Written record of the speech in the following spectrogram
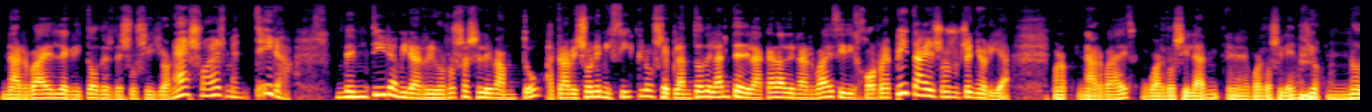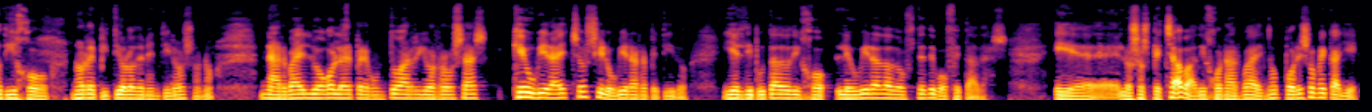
Narváez le gritó desde su sillón, eso es mentira. Mentira, mira, Río Rosa se levantó, atravesó el hemiciclo, se plantó delante de la cara de Narváez y dijo, repita eso, su señoría. Bueno, Narváez guardó, eh, guardó silencio, mm. no dijo, no repitió lo de mentiroso, ¿no? Narváez luego le preguntó a Río Rosas ¿Qué hubiera hecho si lo hubiera repetido? Y el diputado dijo, le hubiera dado a usted de bofetadas. Eh, lo sospechaba, dijo Narváez, ¿no? Por eso me callé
